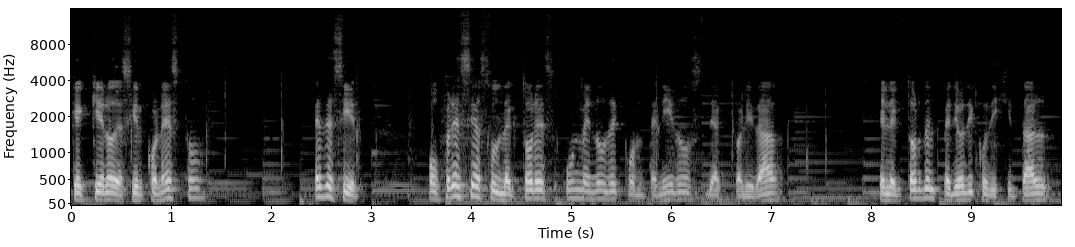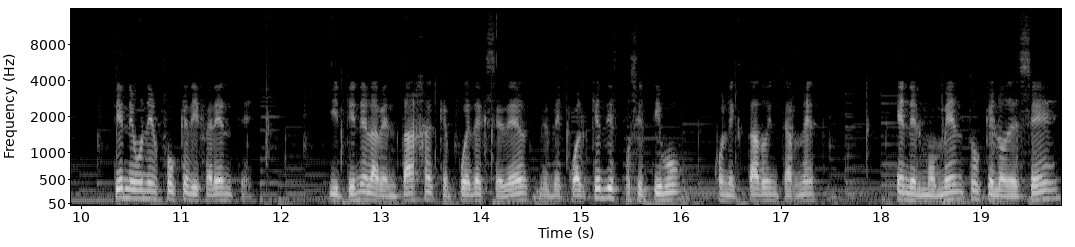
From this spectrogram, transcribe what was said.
¿Qué quiero decir con esto? Es decir, ofrece a sus lectores un menú de contenidos de actualidad. El lector del periódico digital tiene un enfoque diferente y tiene la ventaja que puede acceder desde cualquier dispositivo conectado a Internet en el momento que lo desee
